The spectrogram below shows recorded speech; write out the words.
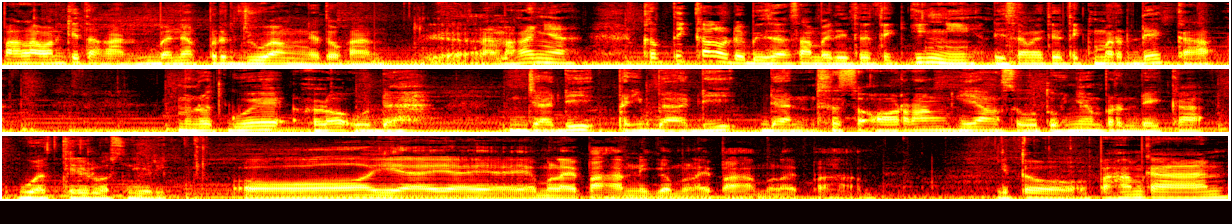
pahlawan kita kan banyak berjuang gitu kan. Iya. Nah makanya ketika lo udah bisa sampai di titik ini, di sampai titik merdeka, menurut gue lo udah menjadi pribadi dan seseorang yang seutuhnya merdeka buat diri lo sendiri. oh ya ya ya ya mulai paham nih gue mulai paham mulai paham Gitu, paham kan?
